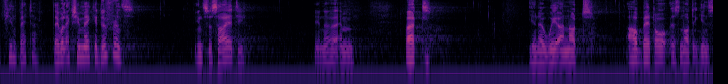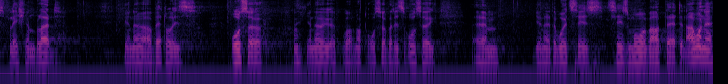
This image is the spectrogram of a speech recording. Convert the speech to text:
feel better. They will actually make a difference in society. You know, um, but, you know, we are not, our battle is not against flesh and blood. You know, our battle is also, you know, well, not also, but it's also, um, you know, the word says, says more about that. And I want to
